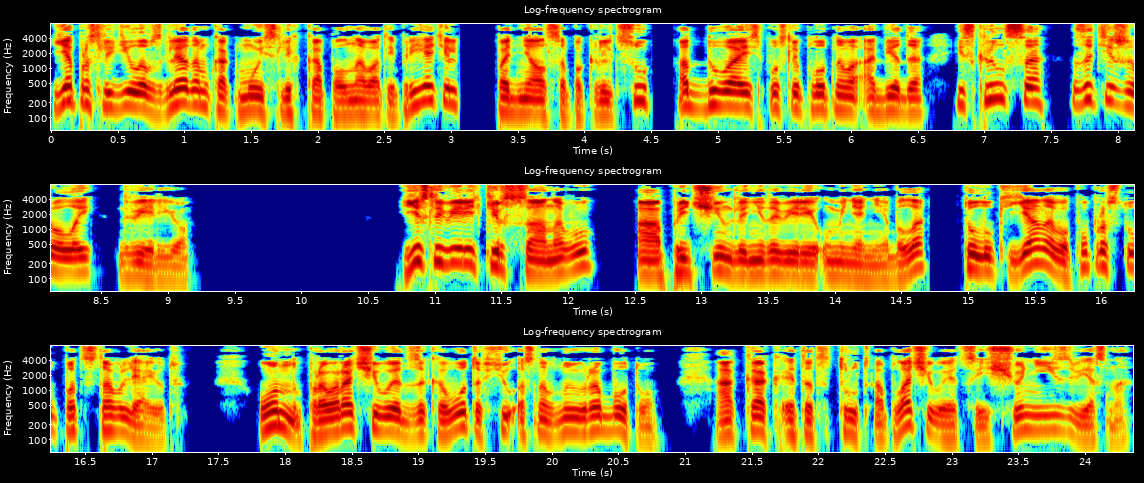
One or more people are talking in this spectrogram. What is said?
я проследила взглядом, как мой слегка полноватый приятель поднялся по крыльцу, отдуваясь после плотного обеда, и скрылся за тяжелой дверью. Если верить Кирсанову, а причин для недоверия у меня не было, то Лукьянова попросту подставляют. Он проворачивает за кого-то всю основную работу, а как этот труд оплачивается, еще неизвестно.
